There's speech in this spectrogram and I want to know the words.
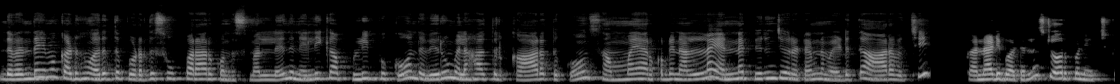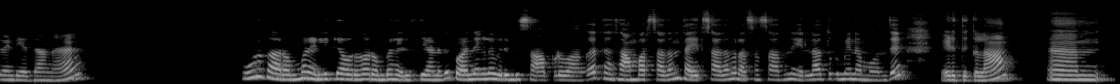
இந்த வெந்தயமும் கடுகும் வறுத்து போடுறது சூப்பராக இருக்கும். அந்த ஸ்மெல்லு இந்த நெல்லிக்காய் புளிப்புக்கும் இந்த வெறும் மிளகாத்தூள் காரத்துக்கும் செம்மையாக இருக்கும். அப்படியே நல்லா எண்ணெய் பிரிஞ்சு வர டைம் நம்ம எடுத்து ஆற வச்சு கண்ணாடி பாட்டிலில் ஸ்டோர் பண்ணி வச்சுக்க வேண்டியதாங்க ஊறுகாய் ரொம்ப நெல்லிக்காய் ஊறுகாய் ரொம்ப ஹெல்த்தியானது குழந்தைங்களும் விரும்பி சாப்பிடுவாங்க. த சாம்பார் சாதம் தயிர் சாதம் ரசம் சாதம் எல்லாத்துக்குமே நம்ம வந்து எடுத்துக்கலாம். இன்றைக்கி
